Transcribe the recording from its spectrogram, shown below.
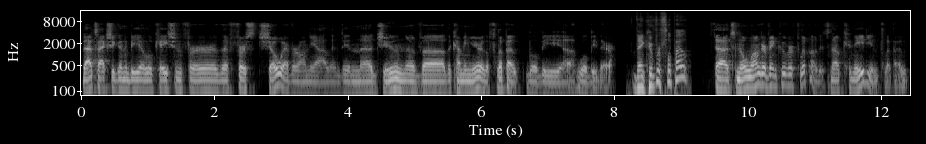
that's actually going to be a location for the first show ever on the island in uh, June of uh, the coming year. The Flip Out will be uh, will be there. Vancouver Flip Out. Uh, it's no longer Vancouver Flip Out. It's now Canadian Flip Out.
